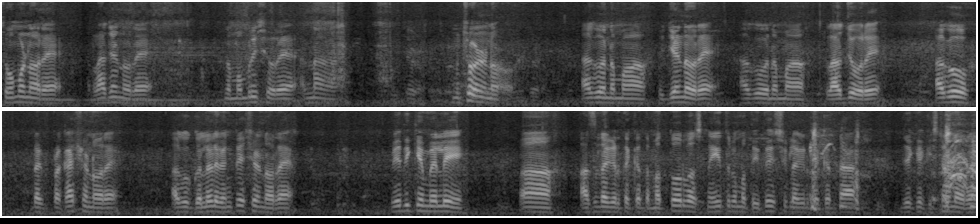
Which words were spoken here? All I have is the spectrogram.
ಸೋಮಣ್ಣವರೇ ರಾಜಣ್ಣವರೇ ನಮ್ಮ ಅಂಬರೀಷ್ ಅವರೇ, ಅಣ್ಣ ಮುಂಚೋಣ್ಣ ಹಾಗೂ ನಮ್ಮ ವಿಜಯಣ್ಣವರೇ ಹಾಗೂ ನಮ್ಮ ರಾಜು ಅವರೇ, ಹಾಗೂ ಡಾಕ್ಟರ್ ಪ್ರಕಾಶ್ ಅಣ್ಣವರೇ ಹಾಗೂ ಗೊಲ್ಲಡಿ ವೆಂಕಟೇಶ್ ಅಣ್ಣವರೇ ವೇದಿಕೆ ಮೇಲೆ ಹಾಸನಾಗಿರ್ತಕ್ಕಂಥ ಮತ್ತೋರ್ವ ಸ್ನೇಹಿತರು ಮತ್ತು ಹಿತೈಷಿಗಳಾಗಿರ್ತಕ್ಕಂಥ ಜೆ ಕೆ ಕೃಷ್ಣಣ್ಣವರೇ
